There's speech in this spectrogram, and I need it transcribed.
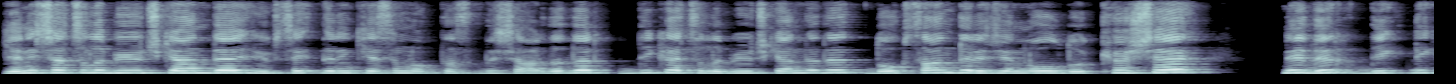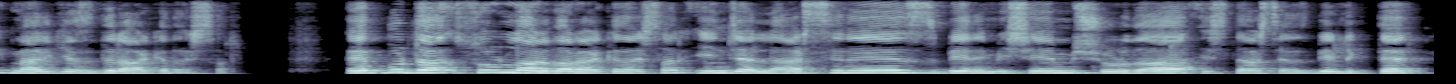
Geniş açılı bir üçgende yükseklerin kesim noktası dışarıdadır. Dik açılı bir üçgende de 90 derecenin olduğu köşe nedir? Diklik merkezidir arkadaşlar. Evet burada sorular var arkadaşlar. İncelersiniz. Benim işim şurada. İsterseniz birlikte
